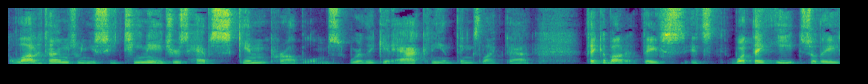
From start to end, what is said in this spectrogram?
A lot of times when you see teenagers have skin problems where they get acne and things like that, think about it. They've, it's what they eat. So they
